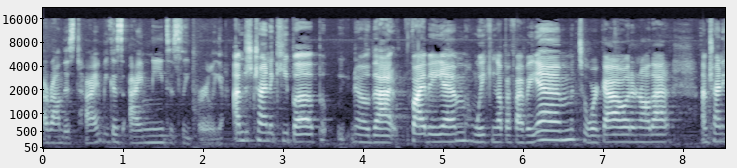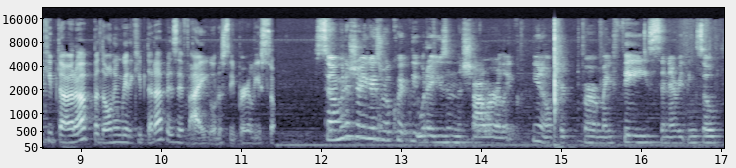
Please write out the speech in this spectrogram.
around this time because I need to sleep early. I'm just trying to keep up, you know, that 5 a.m., waking up at 5 a.m. to work out and all that. I'm trying to keep that up, but the only way to keep that up is if I go to sleep early. So, so I'm gonna show you guys real quickly what I use in the shower, like, you know, for, for my face and everything. So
